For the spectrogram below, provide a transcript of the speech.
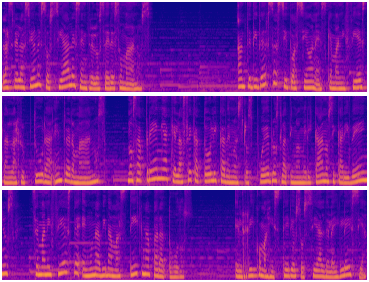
las relaciones sociales entre los seres humanos. Ante diversas situaciones que manifiestan la ruptura entre hermanos, nos apremia que la fe católica de nuestros pueblos latinoamericanos y caribeños se manifieste en una vida más digna para todos. El rico magisterio social de la Iglesia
